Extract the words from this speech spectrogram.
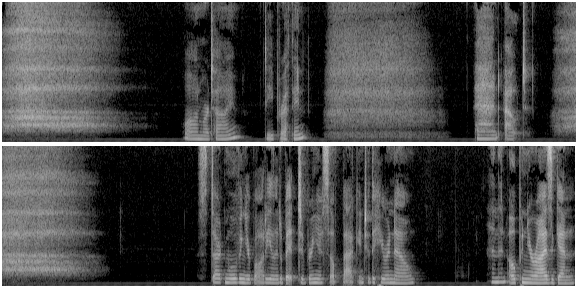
One more time. Deep breath in and out. Start moving your body a little bit to bring yourself back into the here and now. And then open your eyes again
